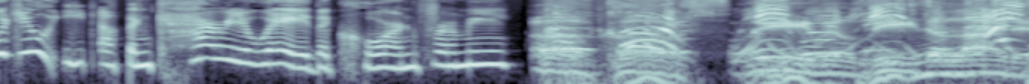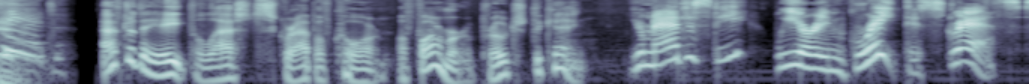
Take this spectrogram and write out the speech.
would you eat up and carry away the corn for me? Of course, we will be delighted. After they ate the last scrap of corn, a farmer approached the king. Your Majesty, we are in great distress.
